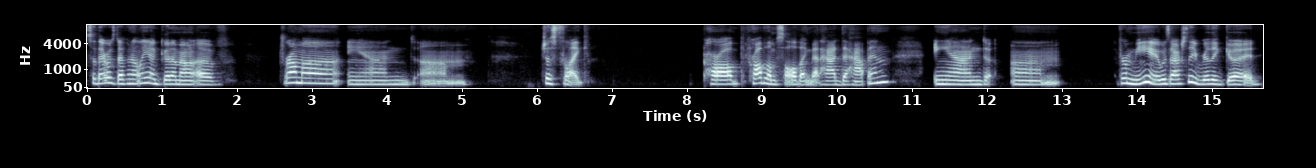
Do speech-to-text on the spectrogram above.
so there was definitely a good amount of drama and um, just like prob- problem solving that had to happen. And um, for me, it was actually really good.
